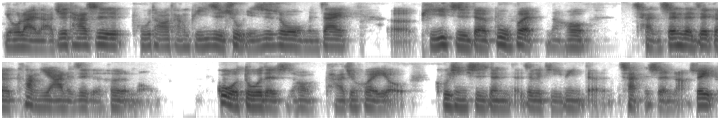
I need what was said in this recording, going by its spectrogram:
由来的，就是它是葡萄糖皮质素，也就是说我们在呃皮质的部分，然后产生的这个抗压的这个荷尔蒙过多的时候，它就会有库欣氏症的这个疾病的产生了。所以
